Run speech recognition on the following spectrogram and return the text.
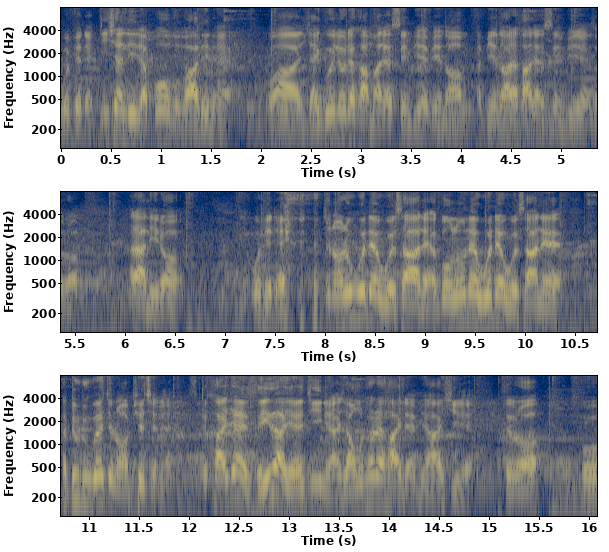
ဝတ်ဖြစ်တယ်တီရှပ်လေးတွေပို့ပေါ်ပါလေးနဲ့ဟိုဟာရိုက်ကွေးလုပ်တဲ့ခါမှာလည်းအဆင်ပြေအပြင်တော့အပြင်သွားတဲ့ခါလည်းအဆင်ပြေတယ်ဆိုတော့အဲ့ဒါလေးတော့ဝတ်ဖြစ်တယ်ကျွန်တော်တို့ဝတ်တဲ့ဝတ်စားကလည်းအကုန်လုံးနဲ့ဝတ်တဲ့ဝတ်စားနဲ့အတူတူပဲကျွန်တော်ဖြစ်ချင်တယ်တခါကျရင်ဈေးသာရမ်းကြီးနေအယောင်မထွက်တဲ့ဟာတွေလည်းအများကြီးရှိတယ် ဆိုတော့ဟို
